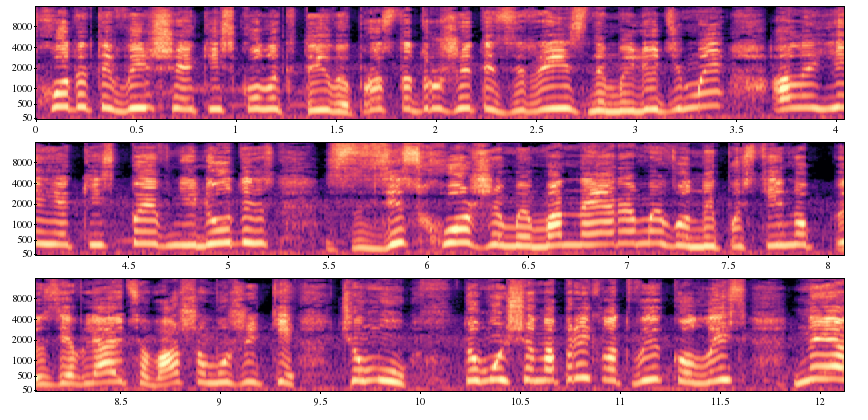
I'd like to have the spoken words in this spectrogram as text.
входити в інші якісь колективи, просто дружити з різними людьми, але є якісь певні люди зі схожими манерами. Вони постійно з'являються в вашому житті. Чому? Тому що, наприклад, ви колись не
